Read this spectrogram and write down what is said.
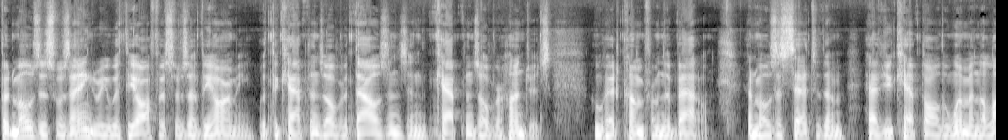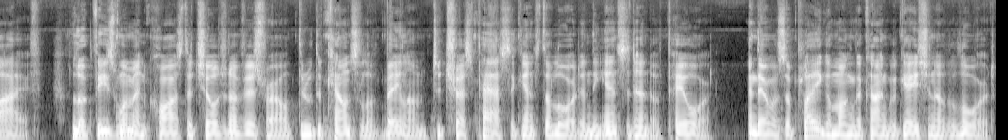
But Moses was angry with the officers of the army, with the captains over thousands and captains over hundreds, who had come from the battle. And Moses said to them, Have you kept all the women alive? Look, these women caused the children of Israel, through the counsel of Balaam, to trespass against the Lord in the incident of Peor. And there was a plague among the congregation of the Lord.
